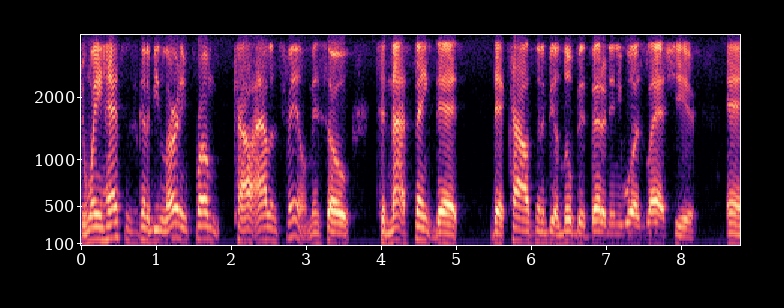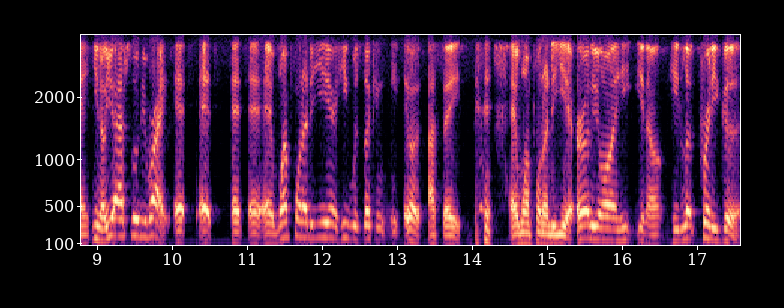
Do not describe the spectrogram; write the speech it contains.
Dwayne Haskins is going to be learning from Kyle Allen's film, and so to not think that that Kyle's going to be a little bit better than he was last year. And you know, you're absolutely right. At at at, at one point of the year, he was looking. uh, I say, at one point of the year, early on, he you know he looked pretty good.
